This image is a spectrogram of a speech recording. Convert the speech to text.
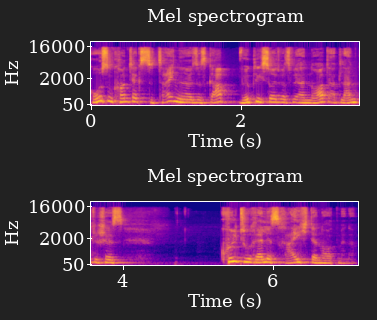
großen Kontext zu zeichnen. Also es gab wirklich so etwas wie ein nordatlantisches kulturelles Reich der Nordmänner.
